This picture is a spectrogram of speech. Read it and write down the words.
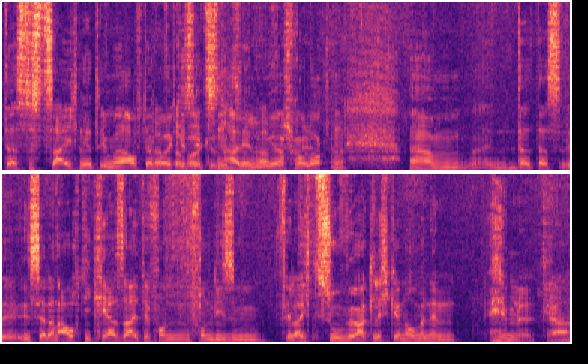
dass das zeichnet, immer auf der, Auf Wolke, der Wolke sitzen, sitzen, Halleluja, frohlocken. Ähm, da, das ist ja dann auch die Kehrseite von, von diesem vielleicht zu wörtlich genommenen Himmel. Ja.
